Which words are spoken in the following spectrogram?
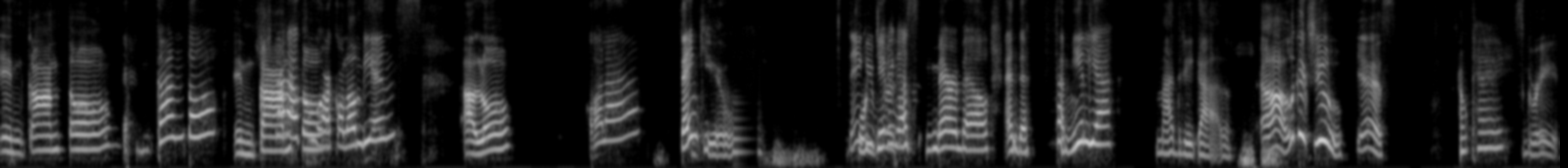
Encanto, Encanto. Shout out to encanto. our Colombians. Aló. Hola. Thank you Thank you for you giving for, us Mirabel and the Familia Madrigal. Ah, look at you. Yes, Okay. it's great.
